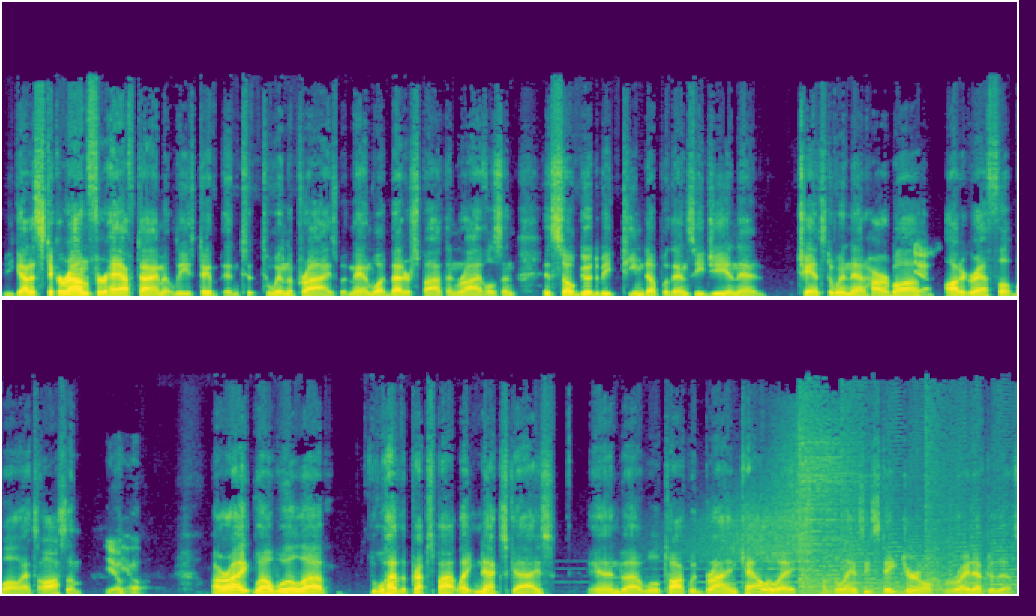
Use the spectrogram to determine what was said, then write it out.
you got to stick around for halftime at least to, and to, to win the prize. But man, what better spot than rivals? And it's so good to be teamed up with NCG and that chance to win that Harbaugh Yeah. autograph football. That's awesome. Yep. Yep. All right. Well, we'll uh, we'll have the prep spotlight next, guys, and uh, we'll talk with Brian Calloway of the Lansing State Journal right after this.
